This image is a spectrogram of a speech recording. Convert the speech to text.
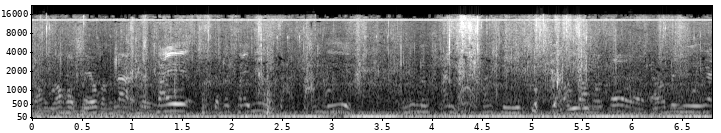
เรา หกเร็วของได้จะใช้จะไปใช้นี่สามสามดีอันนี้มันพันห้าพันสี่สุดยอดเราไม่มีไง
